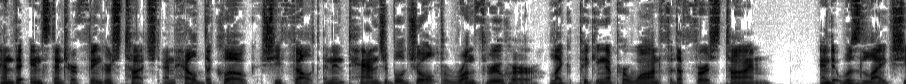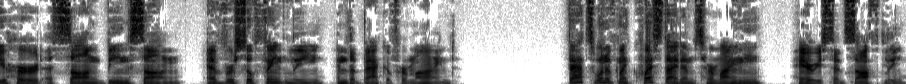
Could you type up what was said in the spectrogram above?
And the instant her fingers touched and held the cloak, she felt an intangible jolt run through her, like picking up her wand for the first time. And it was like she heard a song being sung, ever so faintly, in the back of her mind. That's one of my quest items, Hermione, Harry said softly.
